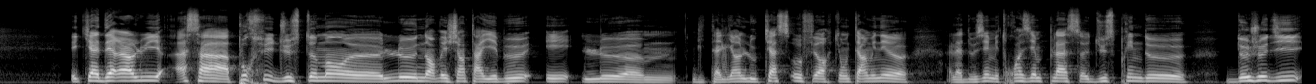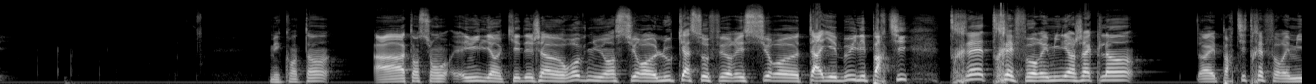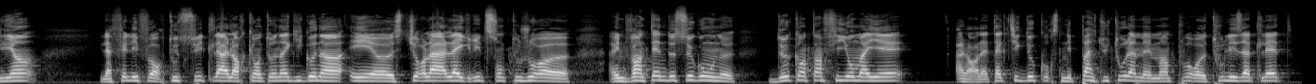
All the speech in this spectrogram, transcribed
a derrière lui à sa poursuite justement euh, le Norvégien Tarjei-Bø et euh, l'Italien Lucas Hofer qui ont terminé euh, à la deuxième et troisième place du sprint de, jeudi. Mais Quentin, ah, attention, Emilien qui est déjà revenu hein, sur Lucas Hofer et sur Tarjei-Bø, il est parti très très fort. Emilien Jacquelin, Ouais, parti très fort, Emilien. Il a fait l'effort tout de suite là, alors qu'Antonin Gigona et euh, Sturla Laigrid sont toujours euh, à une vingtaine de secondes de Quentin Fillon-Maillet. Alors, la tactique de course n'est pas du tout la même hein, pour euh, tous les athlètes.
